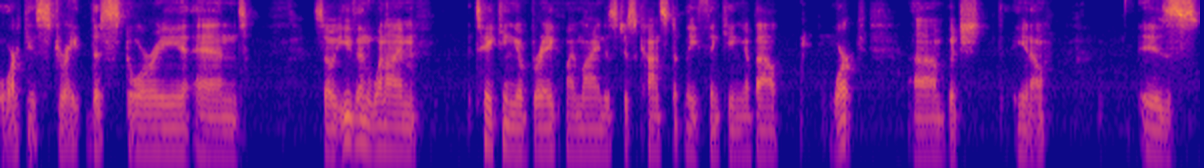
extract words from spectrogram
orchestrate the story. And so even when I'm taking a break, my mind is just constantly thinking about work, um, which, you know, is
